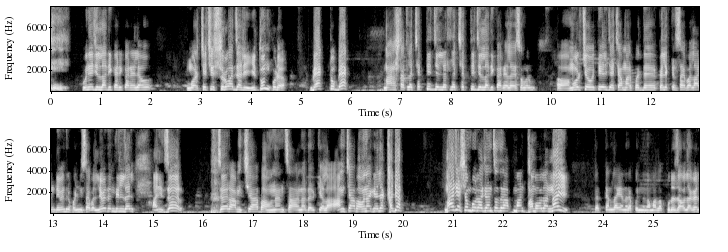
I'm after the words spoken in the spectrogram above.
पुणे जिल्हाधिकारी कार्यालयावर मोर्चाची सुरुवात झाली इथून पुढं. बॅक टू बॅक महाराष्ट्रातल्या छत्तीस जिल्ह्यातल्या छत्तीस जिल्हाधिकार्यालयासमोर मोर्चे होतील ज्याच्या मार्फत कलेक्टर साहेबाला आणि देवेंद्र फडणवीस साहेबाला निवेदन दिलं जाईल. आणि जर जर आमच्या भावनांचा अनादर केला आमच्या भावना गेल्या खड्यात माझ्या शंभू राजांचा जर अपमान थांबवला नाही तर त्यांना येणाऱ्या परिणामाला पुढे जावं लागेल.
